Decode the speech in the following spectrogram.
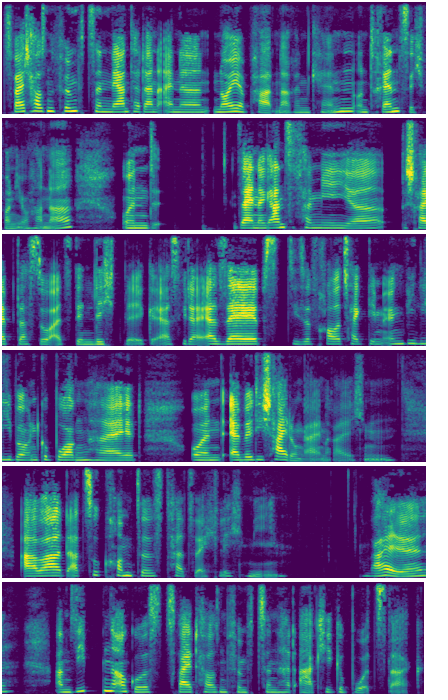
2015 lernt er dann eine neue Partnerin kennen und trennt sich von Johanna. Und seine ganze Familie beschreibt das so als den Lichtblick. Er ist wieder er selbst. Diese Frau zeigt ihm irgendwie Liebe und Geborgenheit und er will die Scheidung einreichen. Aber dazu kommt es tatsächlich nie. Weil am 7. August 2015 hat Aki Geburtstag.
